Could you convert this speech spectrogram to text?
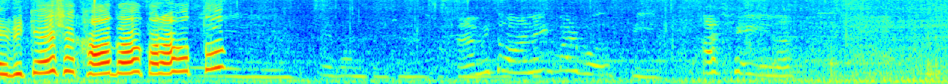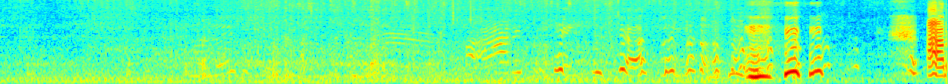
এইদিকে এসে খাওয়া দাওয়া করা হতো? আমি তো অনেকবার বলছি আসেই না। আর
